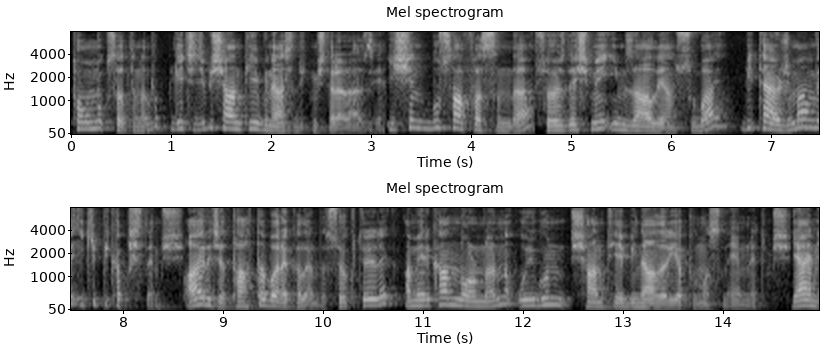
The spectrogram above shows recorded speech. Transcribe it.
tomluk satın alıp geçici bir şantiye binası dikmişler araziye. İşin bu safhasında sözleşmeyi imzalayan subay bir tercüman ve iki pick-up istemiş. Ayrıca tahta barakaları da söktürerek Amerikan normlarına uygun şantiye binaları yapılmasını emretmiş. Yani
